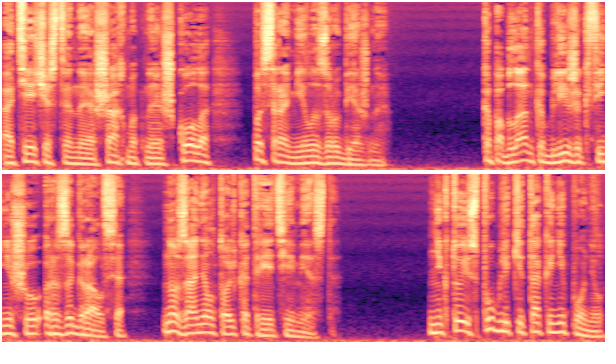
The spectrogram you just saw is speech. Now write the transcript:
Отечественная шахматная школа посрамила зарубежную. Капабланка ближе к финишу разыгрался, но занял только третье место. Никто из публики так и не понял,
